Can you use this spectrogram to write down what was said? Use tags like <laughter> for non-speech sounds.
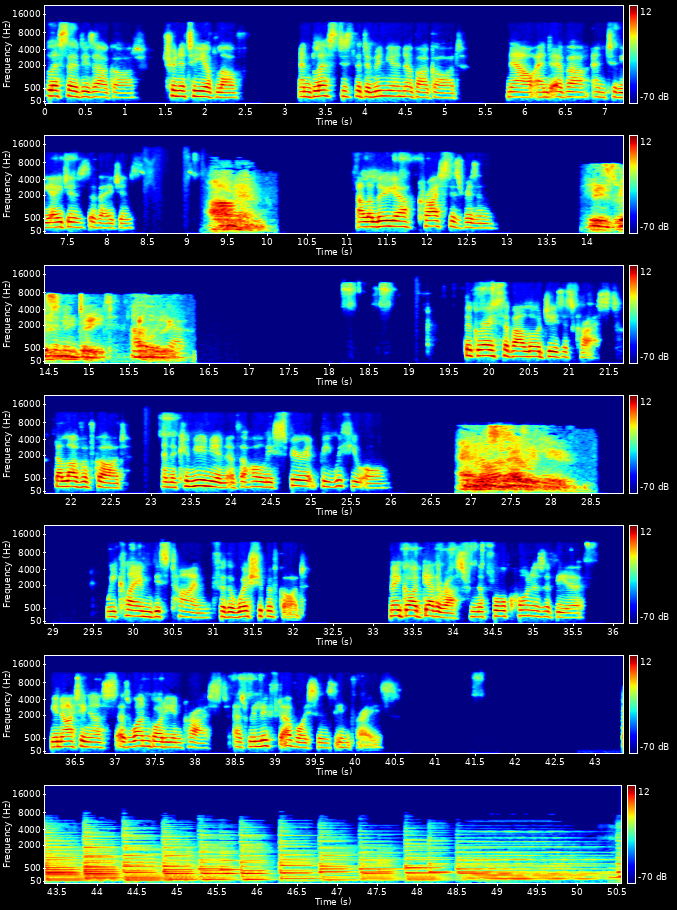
Blessed is our God, Trinity of love, and blessed is the dominion of our God, now and ever, and to the ages of ages. Amen. Alleluia, Christ is risen. He is risen indeed. Alleluia. The grace of our Lord Jesus Christ, the love of God, and the communion of the Holy Spirit be with you all. And also with you. We claim this time for the worship of God. May God gather us from the four corners of the earth, uniting us as one body in Christ as we lift our voices in praise.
